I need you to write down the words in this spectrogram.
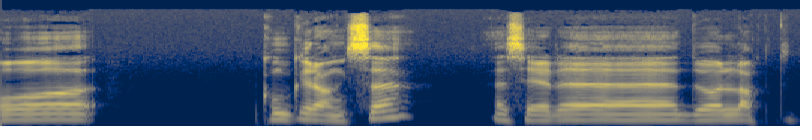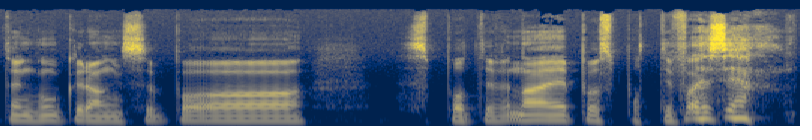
Og konkurranse Jeg ser det Du har lagt ut en konkurranse på Spotify Nei, på Spotify, sier jeg.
